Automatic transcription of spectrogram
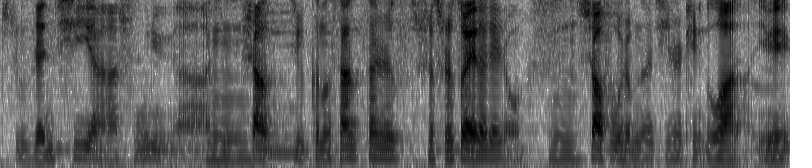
就人妻啊、熟女啊，嗯。上就可能三三十十十岁的这种嗯，少妇什么的，其实挺多的，因为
